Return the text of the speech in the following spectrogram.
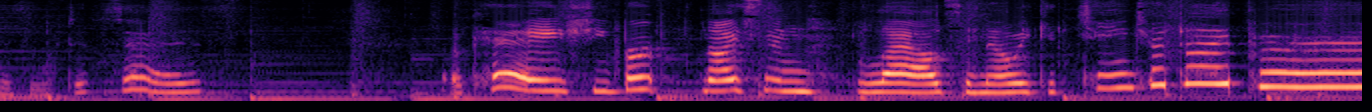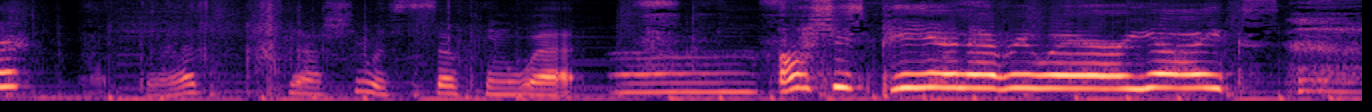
is what it says. Okay, she burped nice and loud, so now we can change her diaper. Good. Yeah, she was soaking wet. Uh, Oh, she's peeing everywhere. Yikes.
